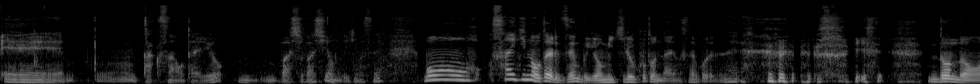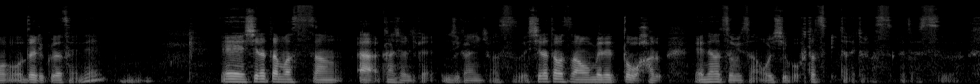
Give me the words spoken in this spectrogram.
えーたくさんお便りをバシバシ読んでいきますね。もう、最近のお便り全部読み切ることになりますね、これでね。どんどんお便りくださいね。えー白玉さん、あ、感謝の時間時間いきます。白玉さんおめでとう、春。えー、七つみさん、おいしい棒2ついただいております。ありがとうございます。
